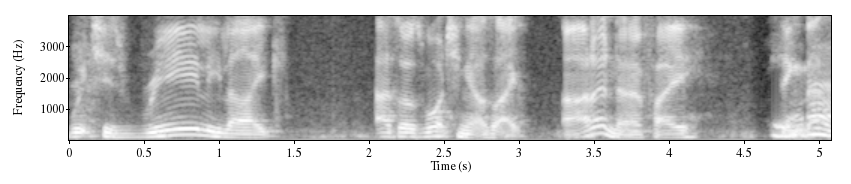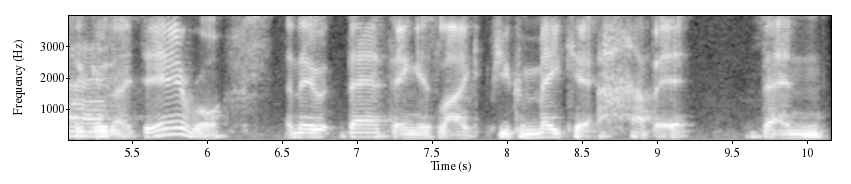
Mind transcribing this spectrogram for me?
which is really like. As I was watching it, I was like, I don't know if I think that's a good idea or and they, their thing is like if you can make it a habit then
